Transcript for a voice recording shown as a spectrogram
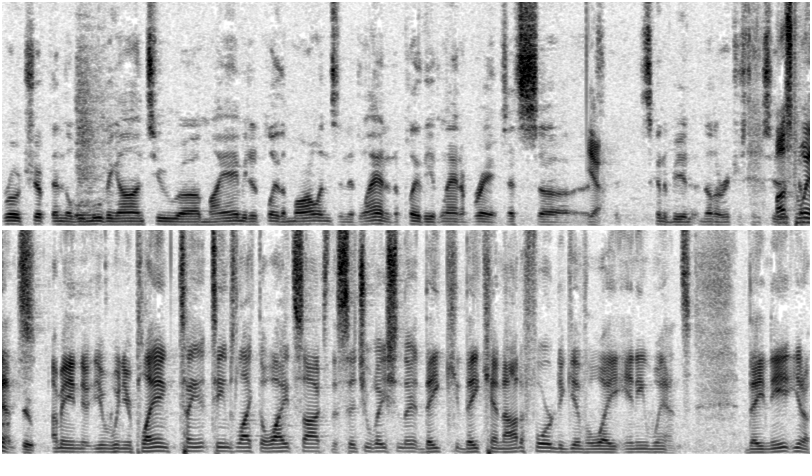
road trip. Then they'll be moving on to uh, Miami to play the Marlins and Atlanta to play the Atlanta Braves. That's uh, yeah. It's going to be another interesting series. Must wins. I mean, you, when you're playing teams like the White Sox, the situation there, they they cannot afford to give away any wins. They need, you know,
